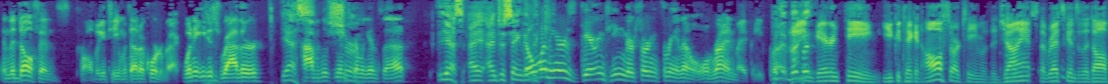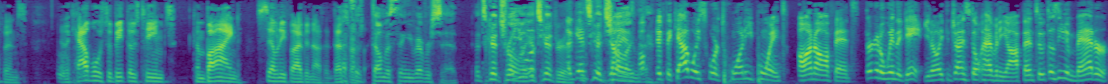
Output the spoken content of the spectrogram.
and the Dolphins, probably a team without a quarterback? Wouldn't you just rather Yes. have those games sure. come against that? Yes. I, I'm just saying that. No the- one here is guaranteeing they're starting three and zero. Well, Ryan might be, but, but- I'm guaranteeing you could take an all-star team of the Giants, the Redskins, and the Dolphins, and the mm-hmm. Cowboys would beat those teams combined 75 to nothing. That's, that's what I'm the saying. dumbest thing you've ever said. It's good trolling. It's good. It's against good the Giants. trolling. Uh, if the Cowboys score 20 points on offense, they're going to win the game. You know, like the Giants don't have any offense, so it doesn't even matter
